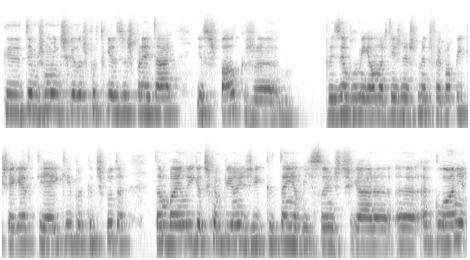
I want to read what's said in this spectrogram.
que temos muitos jogadores portugueses a espreitar esses palcos. Uh, por exemplo, o Miguel Martins neste momento foi para o Pico Cheguete, que é a equipa que disputa também Liga dos Campeões e que tem ambições de chegar a, a, a Colónia.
